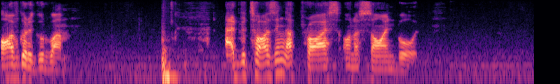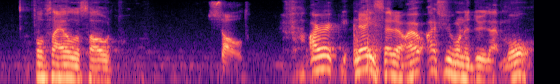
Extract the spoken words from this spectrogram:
I've got a good one. Advertising a price on a signboard. For sale or sold? Sold. I reckon, now you said it. I actually want to do that more.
